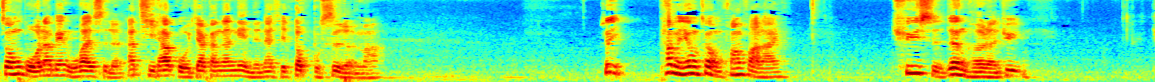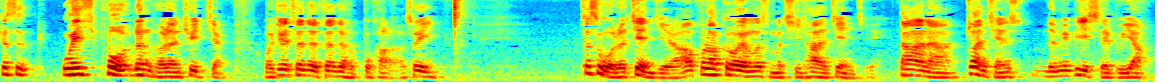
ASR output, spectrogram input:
中国那边武汉市人，啊，其他国家刚刚念的那些都不是人吗？所以他们用这种方法来驱使任何人去，就是威迫任何人去讲，我觉得真的真的很不好了，所以。这是我的见解，然后不知道各位有没有什么其他的见解？当然了，赚钱人民币谁不要？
